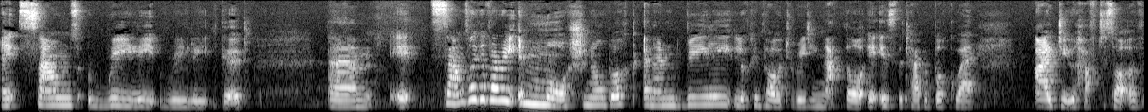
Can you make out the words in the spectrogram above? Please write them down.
It sounds really, really good. Um, it sounds like a very emotional book, and I'm really looking forward to reading that. Though it is the type of book where I do have to sort of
